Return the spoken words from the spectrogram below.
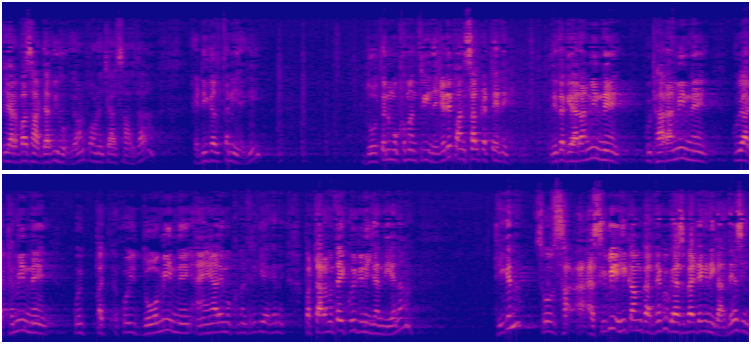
ਤਜਰਬਾ ਸਾਡਾ ਵੀ ਹੋ ਗਿਆ ਹੁਣ ਪੌਣੇ 4 ਸਾਲ ਦਾ। ਐਡੀ ਗੱਲ ਤਾਂ ਨਹੀਂ ਹੈਗੀ। ਦੋ ਤਿੰਨ ਮੁੱਖ ਮੰਤਰੀ ਨੇ ਜਿਹੜੇ 5 ਸਾਲ ਕੱਟੇ ਨੇ। ਨਹੀਂ ਤਾਂ 11 ਮਹੀਨੇ, ਕੋਈ 18 ਮਹੀਨੇ, ਕੋਈ 8 ਮਹੀਨੇ, ਕੋਈ ਕੋਈ 2 ਮਹੀਨੇ, ਐਂ ਵਾਲੇ ਮੁੱਖ ਮੰਤਰੀ ਵੀ ਹੈਗੇ ਨੇ। ਪਰ ਟਰਮ ਤਾਂ ਇੱਕੋ ਹੀ ਗਿਣੀ ਜਾਂਦੀ ਹੈ ਨਾ। ਠੀਕ ਹੈ ਨਾ? ਸੋ ਅਸੀਂ ਵੀ ਇਹੀ ਕੰਮ ਕਰਦੇ ਕੋਈ ਗੈਸ ਬਿਲਡਿੰਗ ਨਹੀਂ ਕਰਦੇ ਅਸੀਂ।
